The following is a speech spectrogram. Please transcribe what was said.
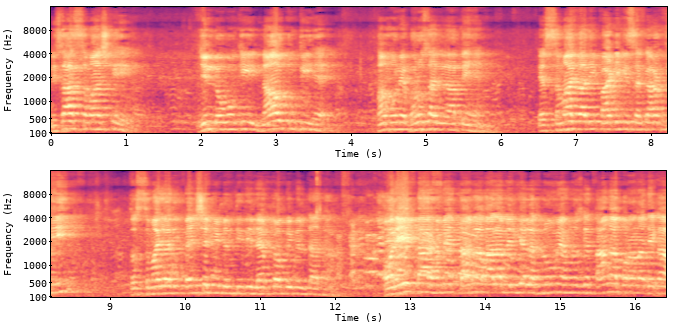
निषाद समाज के जिन लोगों की नाव टूटी है हम उन्हें भरोसा दिलाते हैं। कि समाजवादी पार्टी की सरकार थी? तो समाजवादी पेंशन भी मिलती थी, लैपटॉप भी मिलता था। और एक बार हमें तांगा वाला मिल गया लखनऊ में, हमने उसके तांगा पुराना देखा।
